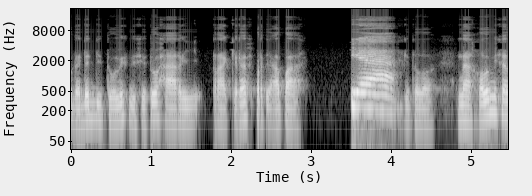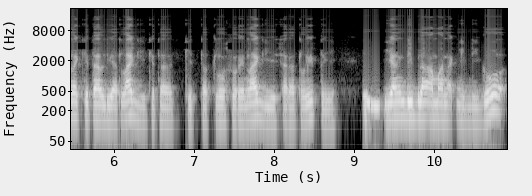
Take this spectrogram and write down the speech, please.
udah ada ditulis di situ hari terakhirnya seperti apa. Iya. Yeah. Gitu loh. Nah kalau misalnya kita lihat lagi kita kita telusurin lagi secara teliti mm. yang dibilang sama anak indigo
